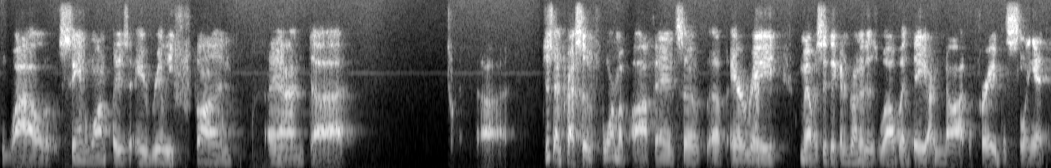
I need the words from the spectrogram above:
while San Juan plays a really fun and uh, uh, just impressive form of offense of, of air raid. I mean, obviously they can run it as well, but they are not afraid to sling it.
